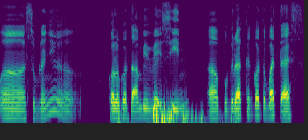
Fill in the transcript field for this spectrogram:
uh, sebenarnya kalau kau tak ambil vaksin, uh, pergerakan kau terbatas.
